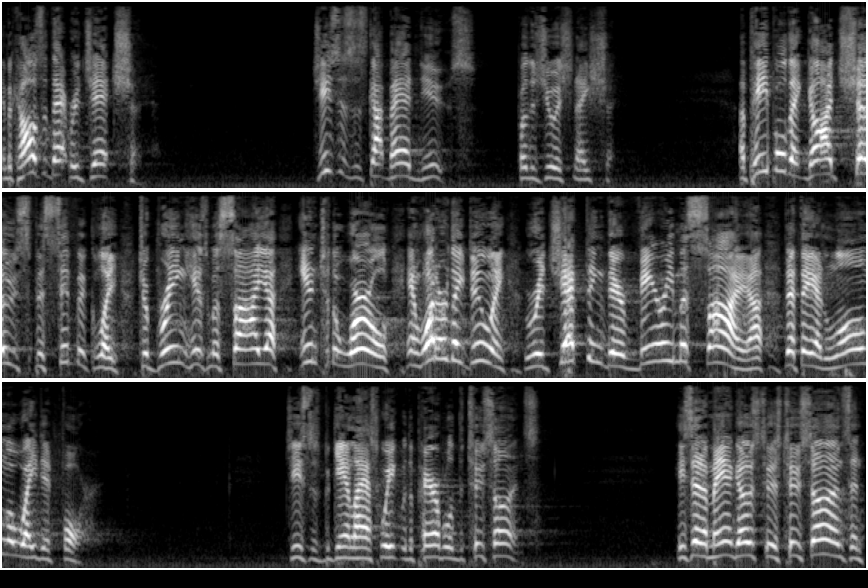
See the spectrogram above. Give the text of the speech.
And because of that rejection, Jesus has got bad news for the Jewish nation. A people that God chose specifically to bring his Messiah into the world. And what are they doing? Rejecting their very Messiah that they had long awaited for. Jesus began last week with the parable of the two sons. He said a man goes to his two sons and,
